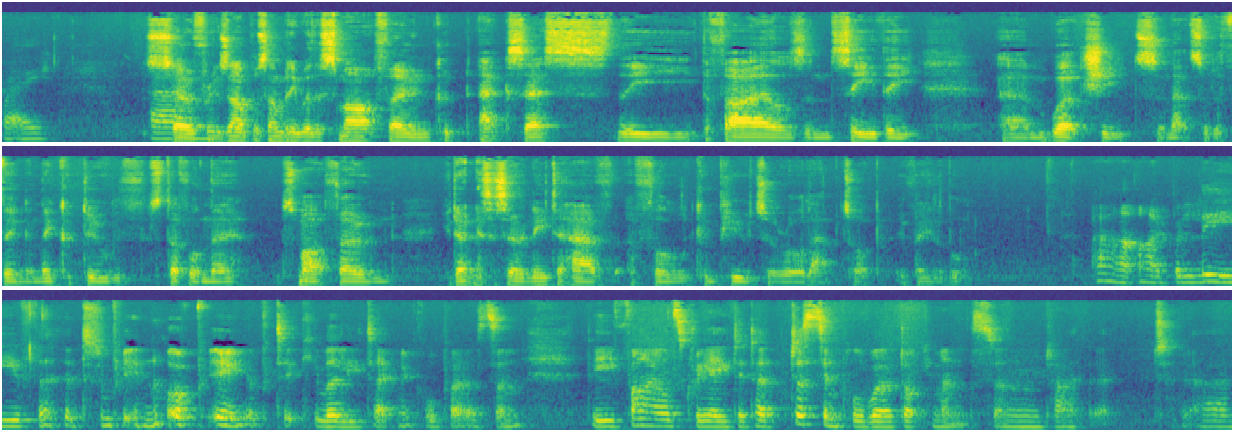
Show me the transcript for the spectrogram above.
way. so, Um, for example, somebody with a smartphone could access the the files and see the um, worksheets and that sort of thing, and they could do with stuff on their smartphone. You don't necessarily need to have a full computer or laptop available. Uh, I believe that not being a particularly technical person, the files created are just simple Word documents and uh, um,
